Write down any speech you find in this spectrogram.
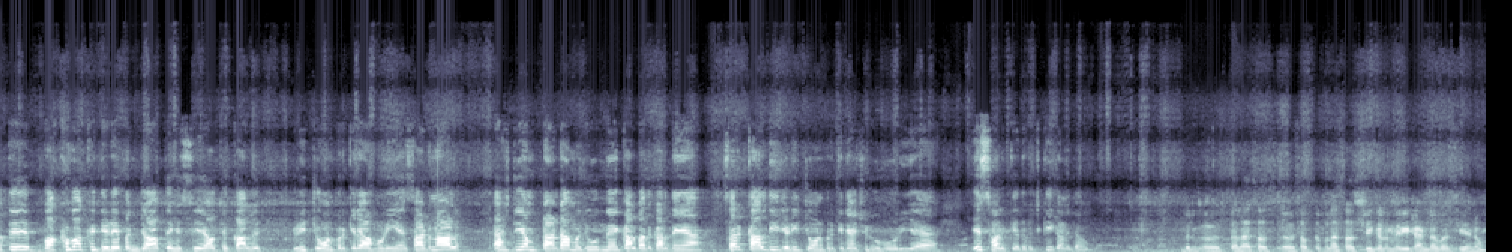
ਅਤੇ ਵੱਖ-ਵੱਖ ਜਿਹੜੇ ਪੰਜਾਬ ਦੇ ਹਿੱਸੇ ਆ, ਉੱਥੇ ਕੱਲ ਜਿਹੜੀ ਚੋਣ ਪ੍ਰਕਿਰਿਆ ਹੋਣੀ ਹੈ। ਸਾਡੇ ਨਾਲ ਐਸਡੀਐਮ ਟਾਂਡਾ ਮੌਜੂਦ ਨੇ, ਗੱਲਬਾਤ ਕਰਦੇ ਆ ਸਰ ਕੱਲ ਦੀ ਜਿਹੜੀ ਚੋਣ ਪ੍ਰਕਿਰਿਆ ਸ਼ੁਰੂ ਹੋ ਰਹੀ ਹੈ, ਇਸ ਹਲਕੇ ਦੇ ਵਿੱਚ ਕੀ ਕਹਿਣਾ ਚਾਹੋਗੇ? ਪਹਿਲਾਂ ਸਤਿ- ਸਭ ਤੋਂ ਪਹਿਲਾਂ ਸਤਿ ਸ਼੍ਰੀ ਅਕਾਲ ਮੇਰੀ ਟਾਂਡਾ ਵਾਸੀਆਂ ਨੂੰ।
